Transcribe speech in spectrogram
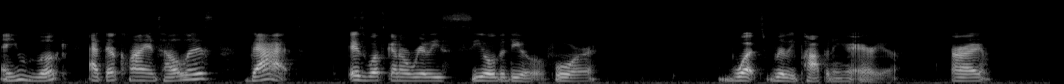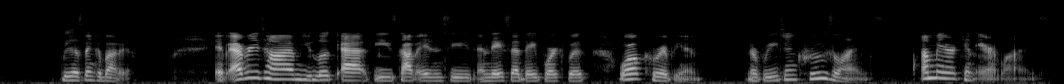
and you look at their clientele list, that is what's going to really seal the deal for what's really popping in your area. All right? Because think about it. If every time you look at these top agencies and they said they've worked with Royal Caribbean, Norwegian Cruise Lines, American Airlines,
